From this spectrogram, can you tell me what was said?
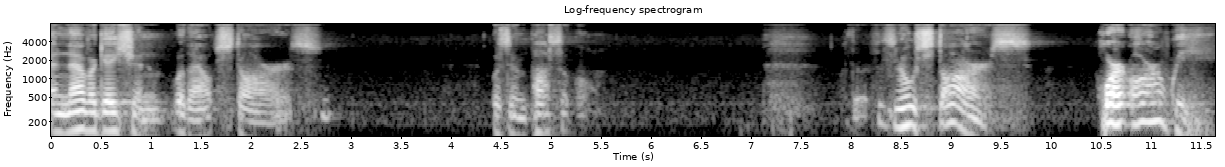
And navigation without stars was impossible. There's no stars. Where are we?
